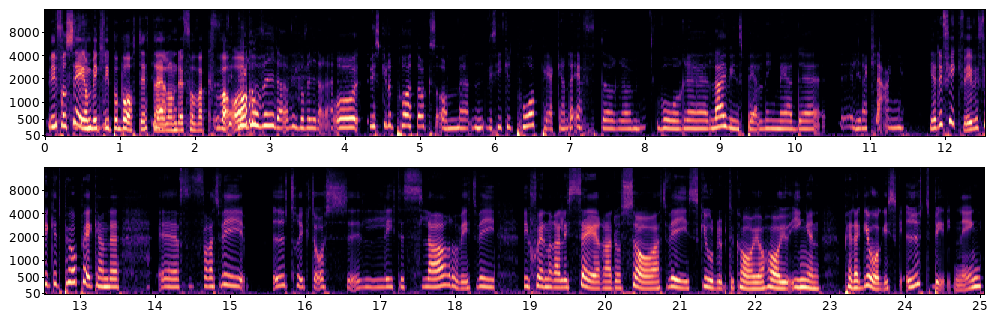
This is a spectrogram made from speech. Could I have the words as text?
Vi får se om vi klipper bort detta Ja. eller om det får vara Vi, vi kvar. går vidare, vi går vidare. Och Vi skulle prata också om, eh, vi fick ett påpekande efter eh, vår liveinspelning med Lina Klang. Ja, det fick vi. Vi fick ett påpekande eh, för att vi uttryckte oss eh, lite slarvigt. Vi, vi generaliserade och sa att vi skolbibliotekarier har ju ingen pedagogisk utbildning.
